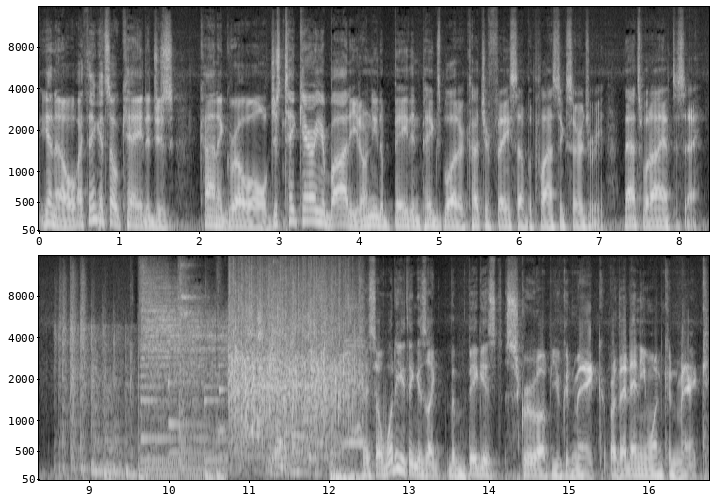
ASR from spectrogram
you know, I think it's okay to just kind of grow old. Just take care of your body. You don't need to bathe in pig's blood or cut your face up with plastic surgery. That's what I have to say. Okay, so what do you think is like the biggest screw up you could make or that anyone could make?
